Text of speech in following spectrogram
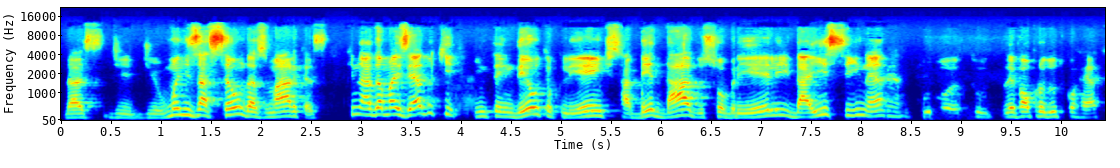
das, de, de humanização das marcas, que nada mais é do que entender o teu cliente, saber dados sobre ele e daí sim, né, é. tu, tu levar o produto correto.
